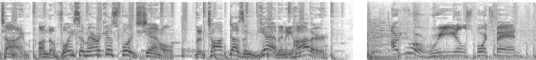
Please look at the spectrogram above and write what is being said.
Time on the Voice America Sports Channel. The talk doesn't get any hotter. Are you a real sports fan?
